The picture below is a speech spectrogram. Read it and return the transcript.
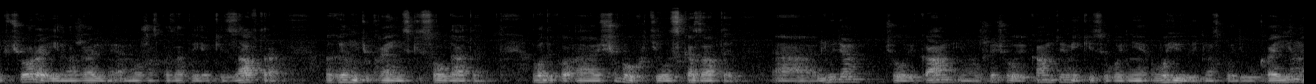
і вчора, і, на жаль, можна сказати, як і завтра гинуть українські солдати. Владико, що би ви хотіли сказати людям, чоловікам і не лише чоловікам, тим, які сьогодні воюють на сході України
